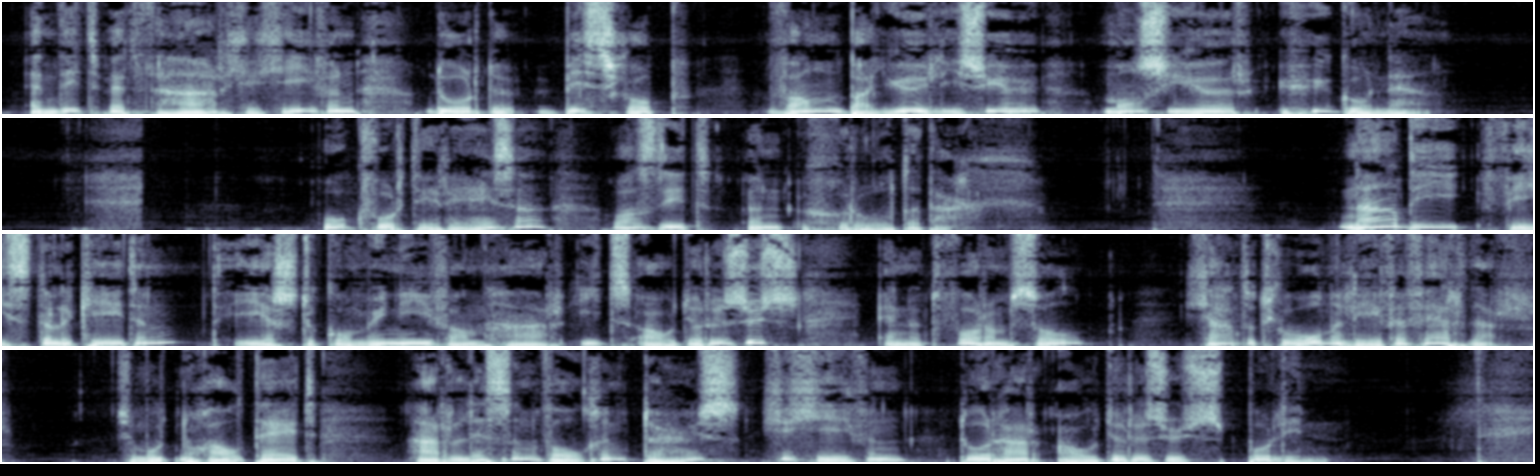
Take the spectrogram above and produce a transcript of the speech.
En dit werd haar gegeven door de bisschop van Bayeux-Lisieux, Monsieur Hugonin. Ook voor Therese was dit een grote dag. Na die feestelijkheden, de eerste communie van haar iets oudere zus en het vormsel, gaat het gewone leven verder. Ze moet nog altijd haar lessen volgen thuis, gegeven door haar oudere zus Pauline.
